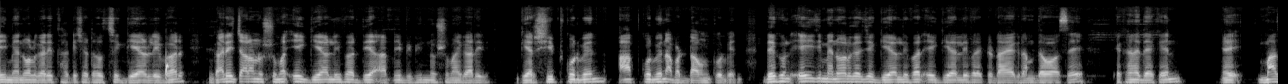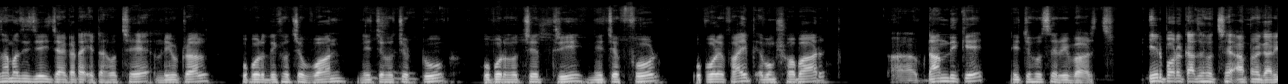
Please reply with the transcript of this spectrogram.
এই ম্যানুয়াল গাড়ি থাকে, সেটা হচ্ছে গিয়ার লিভার গাড়ি চালানোর সময় এই গিয়ার লিভার দিয়ে আপনি বিভিন্ন সময় গাড়ির গিয়ার শিফট করবেন আপ করবেন, আবার ডাউন করবেন। দেখুন, এই যে ম্যানুয়াল গাড়ি যে গিয়ার লিভার এই গিয়ার লিভার একটা ডায়াগ্রাম দেওয়া আছে। এখানে দেখেন মাঝামাঝি যেই জায়গাটা, এটা হচ্ছে নিউট্রাল উপরের দিকে হচ্ছে ওয়ান নিচে হচ্ছে টু উপরে হচ্ছে থ্রি নিচে ফোর উপরে ফাইভ এবং সবার ডান দিকে, নিচে হচ্ছে রিভার্স এরপরের কাজে হচ্ছে আপনার গাড়ি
